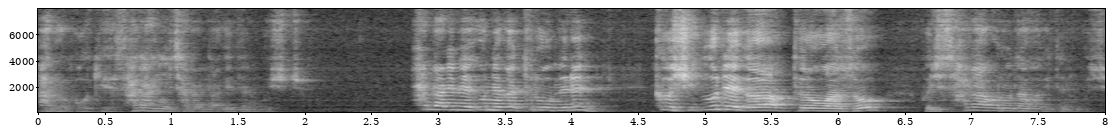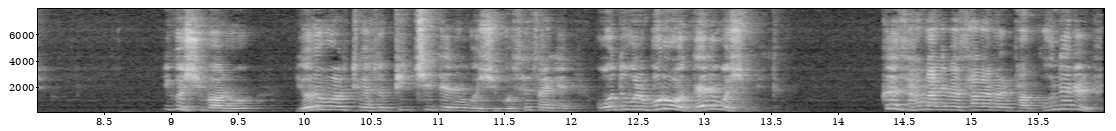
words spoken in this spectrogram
바로 거기에 사랑이 자라나게 되는 것이죠. 하나님의 은혜가 들어오면은 그것이 은혜가 들어와서 그것이 사랑으로 나가게 되는 것이죠. 이것이 바로 여러분을 통해서 빛이 되는 것이고 세상에 어둠을 물어내는 것입니다. 그래서 하나님의 사랑을 받고 은혜를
